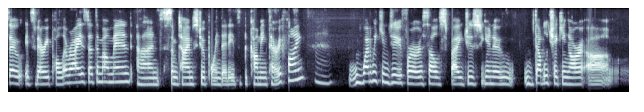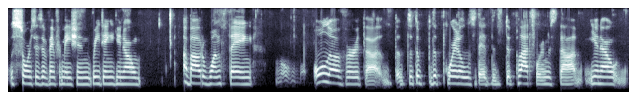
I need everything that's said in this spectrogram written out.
So it's very polarized at the moment, and sometimes to a point that it's becoming terrifying. Mm. What we can do for ourselves by just, you know, double checking our um, sources of information, reading, you know, about one thing all over the the, the, the portals, the, the, the platforms, the you know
